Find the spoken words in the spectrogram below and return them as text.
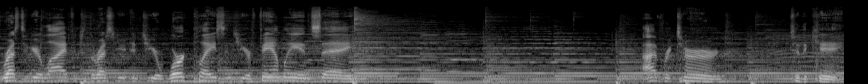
rest of your life, into the rest of your, into your workplace, into your family and say, I've returned to the King.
